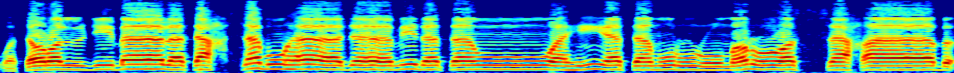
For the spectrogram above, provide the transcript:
وترى الجبال تحسبها جامدة وهي تمر مر السحاب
